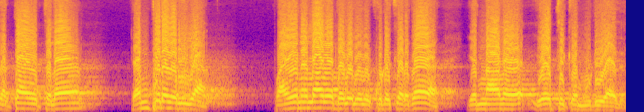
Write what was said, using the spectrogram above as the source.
கட்டாயத்துல டெம்பரவரியா பயனில்லாத பதில்களை கொடுக்கிறத என்னால ஏத்துக்க முடியாது.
